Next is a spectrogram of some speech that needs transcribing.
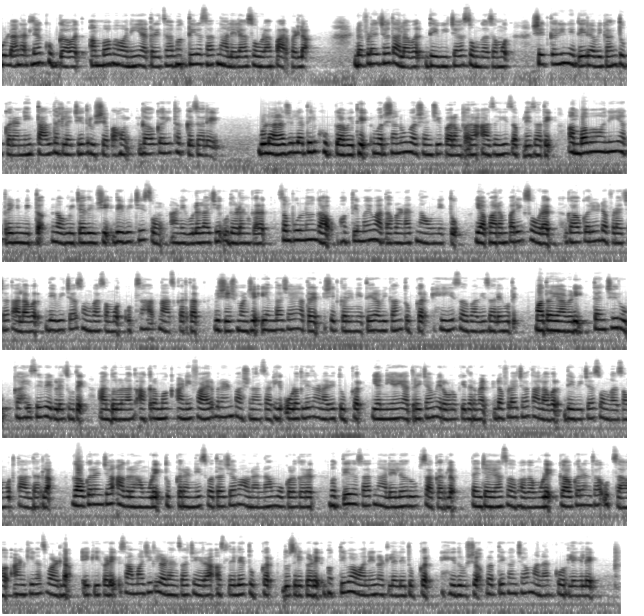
बुलढाण्यातल्या खूप गावात अंबाभवानी यात्रेचा भक्तिरसात न्हालेला सोहळा पार पडला. डफड्याच्या तालावर देवीच्या सोंगासमोर शेतकरी नेते रविकांत तुपकरांनी ताल धरल्याचे दृश्य पाहून गावकरी थक्क झाले. बुलढाणा जिल्ह्यातील खूपगाव येथे वर्षानुवर्षांची परंपरा आजही जपली जाते. अंबाभवानी यात्रेनिमित्त नवमीच्या दिवशी देवीची सोंग आणि गुलालाची उधळण करत संपूर्ण गाव भक्तिमय वातावरणात न्हावून निघतो. या पारंपरिक सोहळ्यात गावकरी डफड्याच्या तालावर देवीच्या सोंगासमोर उत्साहात नाच करतात. विशेष म्हणजे यंदाच्या यात्रेत शेतकरी नेते रविकांत तुपकर हेही सहभागी झाले होते. मात्र यावेळी त्यांचे रूप काहीसे वेगळेच होते. आंदोलनात आक्रमक आणि फायर ब्रँड भाषणांसाठी ओळखले जाणारे तुपकर यांनी या यात्रेच्या मिरवणुकीदरम्यान डफड्याच्या तालावर देवीच्या सोंगासमोर ताल धरला. गावकऱ्यांच्या आग्रहामुळे तुपकरांनी स्वतःच्या भावनांना मोकळ करत भक्तिरसात न्हालेलं रूप साकारलं. त्यांच्या या सहभागामुळे गावकऱ्यांचा उत्साह आणखीनच वाढला. एकीकडे सामाजिक लढ्यांचा चेहरा असलेले तुपकर दुसरीकडे भक्तिभावाने नटलेले तुपकर हे दृश्य प्रत्येकाच्या मनात कोरले गेले.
